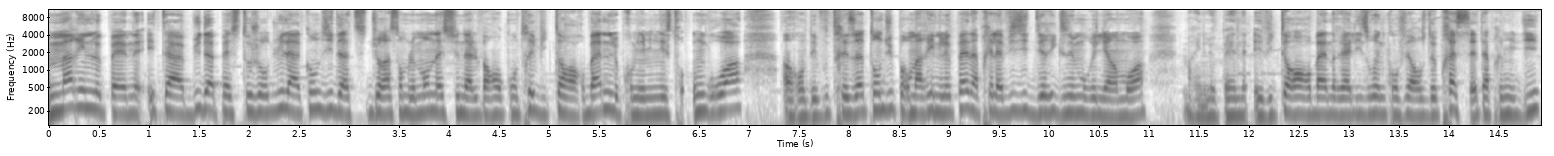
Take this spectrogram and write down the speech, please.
Marine Le Pen est à Budapest. Aujourd'hui, la candidate du Rassemblement national va rencontrer Viktor Orban, le premier ministre hongrois. Un rendez-vous très attendu pour Marine Le Pen après la visite d'Éric Zemmour il y a un mois. Marine Le Pen et Viktor Orban réaliseront une conférence de presse cet après-midi,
